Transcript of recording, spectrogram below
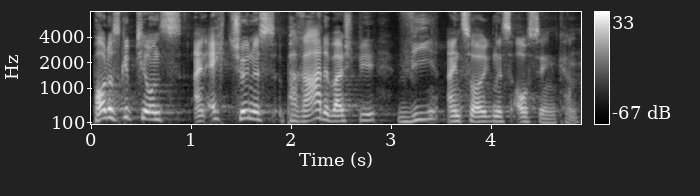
Paulus gibt hier uns ein echt schönes Paradebeispiel, wie ein Zeugnis aussehen kann.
